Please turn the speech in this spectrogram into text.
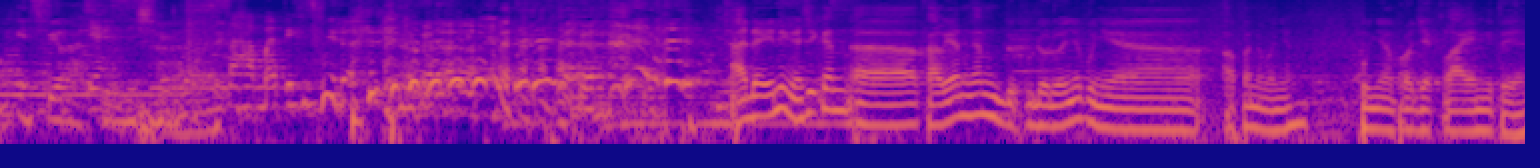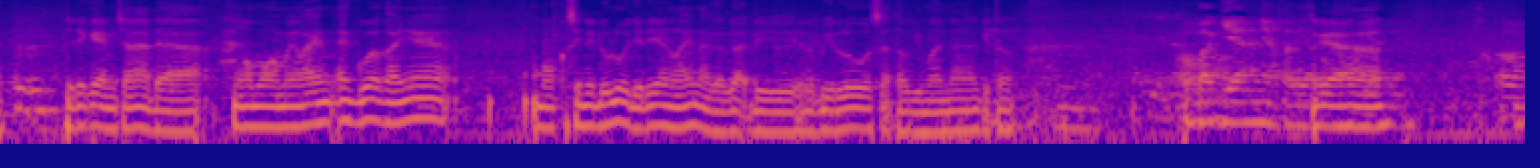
menginspirasi. yes sahabat inspirasi Ada ini gak sih kan eh, kalian kan du- dua-duanya punya apa namanya punya project lain gitu ya. Jadi kayak misalnya ada ngomong sama yang lain, eh gue kayaknya mau ke sini dulu jadi yang lain agak-agak di lebih loose atau gimana gitu. Pembagiannya kali ya. Iya. pembagiannya. Oh,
